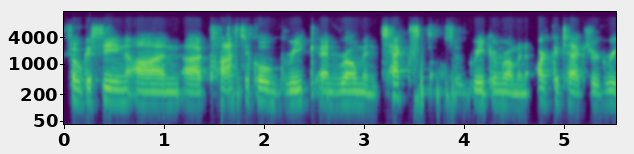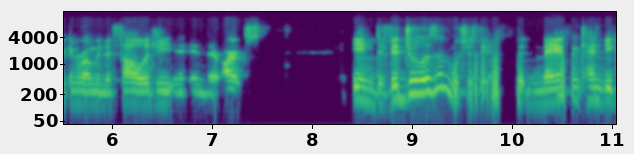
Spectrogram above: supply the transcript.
focusing on uh, classical Greek and Roman texts, also Greek and Roman architecture, Greek and Roman mythology in, in their arts. Individualism, which is the, that man can be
